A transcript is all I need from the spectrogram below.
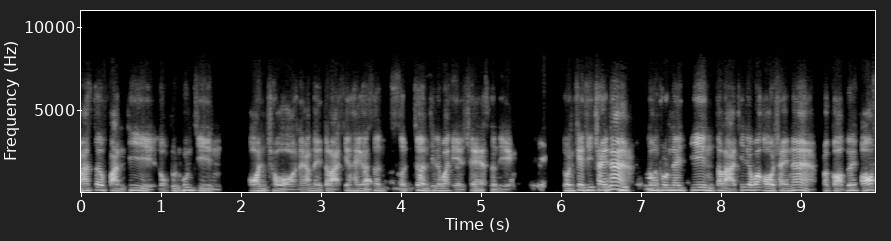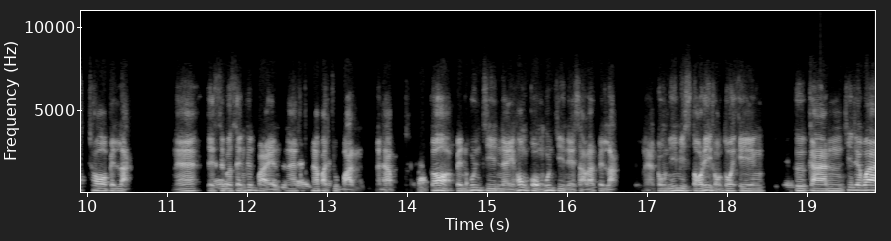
Master Fund ที่ลงทุนหุ้นจีน onshore นะครับในตลาดเซี่ยงไฮ้กับเซินเจิ้นที่เรียกว่า A shares นั่นเอง ส่วน KT China ลงทุนในจีนตลาดที่เรียกว่า all China ประกอบด้วย offshore เป็นหลักนะ70%ขึ้นไปนะณปัจจุบันนะครับ ก็เป็นหุ้นจีนในฮ่องกงหุ้นจีนในสหรัฐเป็นหลักนะตรงนี้มีสตอรี่ของตัวเอง คือการที่เรียกว่า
